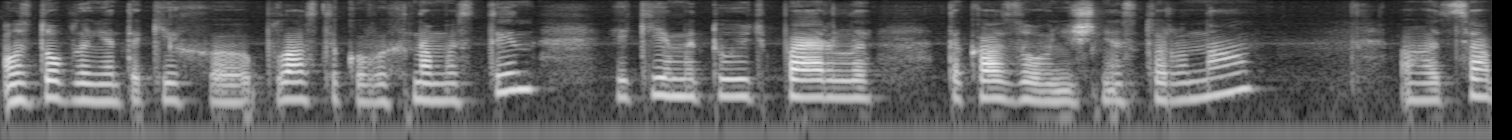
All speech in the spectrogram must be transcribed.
оздоблення таких е, пластикових намистин, які імітують перли, така зовнішня сторона. Ця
